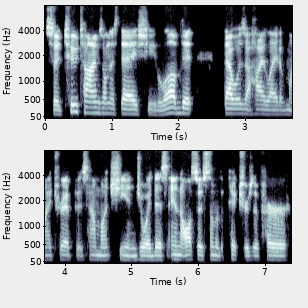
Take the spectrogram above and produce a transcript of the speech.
So two times on this day, she loved it. That was a highlight of my trip, is how much she enjoyed this, and also some of the pictures of her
